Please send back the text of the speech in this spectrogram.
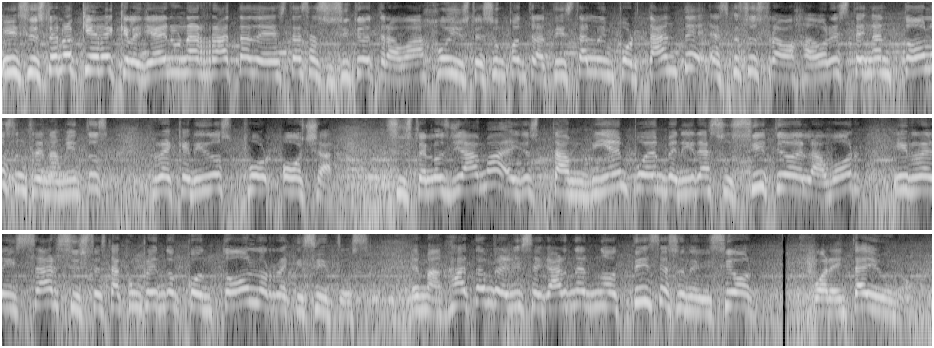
Y si usted no quiere que le lleven una rata de estas a su sitio de trabajo y usted es un contratista, lo importante es que sus trabajadores tengan todos los entrenamientos requeridos por OSHA. Si usted los llama, ellos también pueden venir a su sitio de labor y revisar si usted está cumpliendo con todos los requisitos. En Manhattan, Berenice Garner, Noticias Univisión 41.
